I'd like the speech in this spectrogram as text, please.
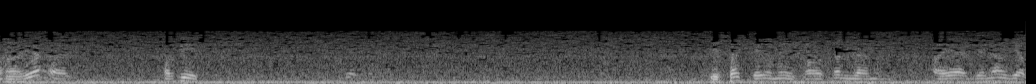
آه يا. خفيف يفكر النبي صلى الله عليه وسلم آيات جنازة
